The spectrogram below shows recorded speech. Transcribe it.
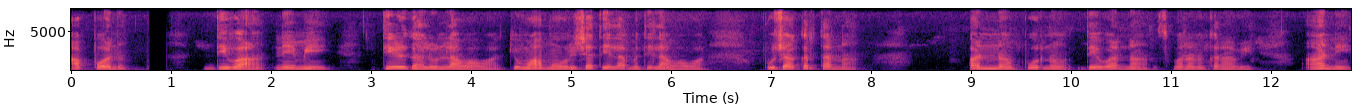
आपण दिवा नेहमी तीळ घालून लावावा किंवा मोहरीच्या तेलामध्ये लावावा. पूजा करताना अन्न पूर्ण देवांना स्मरण करावे आणि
